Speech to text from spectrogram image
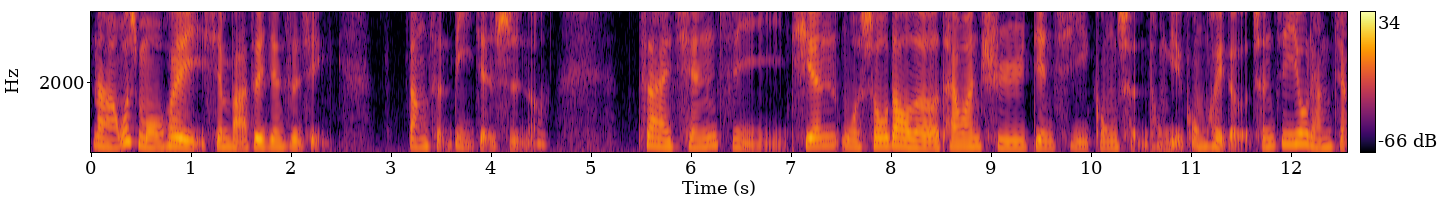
那为什么我会先把这件事情当成第一件事呢？在前几天，我收到了台湾区电气工程同业工会的成绩优良奖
